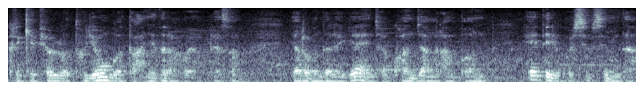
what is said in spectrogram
그렇게 별로 두려운 것도 아니더라고요. 그래서 여러분들에게 이제 권장을 한번 해드리고 싶습니다.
